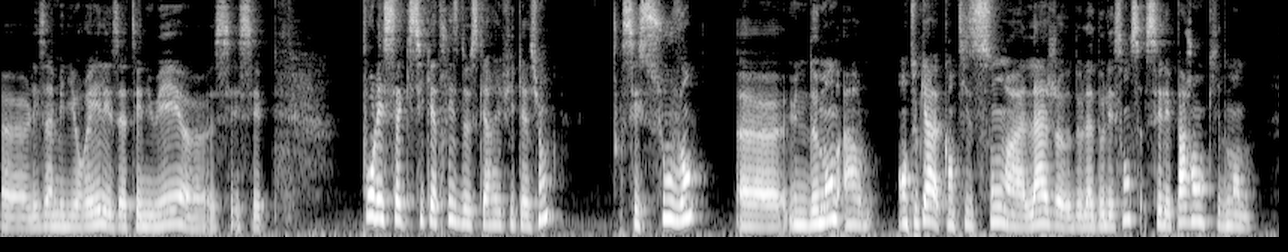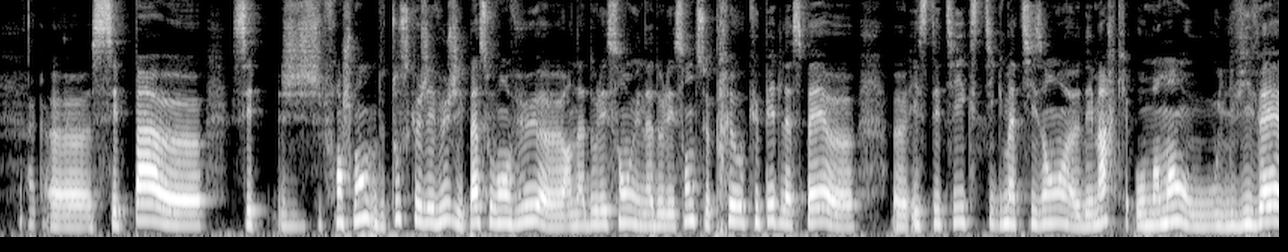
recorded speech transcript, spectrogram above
les améliorer, les atténuer. Pour les cicatrices de scarification, c'est souvent une demande, en tout cas quand ils sont à l'âge de l'adolescence, c'est les parents qui demandent. Euh, c'est pas, euh, c'est franchement de tout ce que j'ai vu, j'ai pas souvent vu euh, un adolescent ou une adolescente se préoccuper de l'aspect esthétique, stigmatisant des marques au moment où ils vivaient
